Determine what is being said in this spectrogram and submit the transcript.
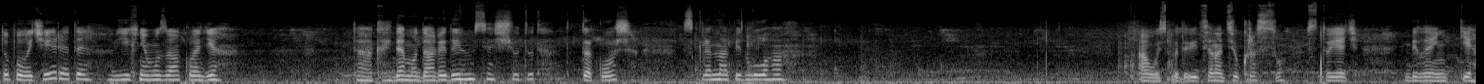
то повечеряти в їхньому закладі. Так, йдемо далі, дивимося, що тут. Тут також скляна підлога. А ось подивіться на цю красу. Стоять біленькі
